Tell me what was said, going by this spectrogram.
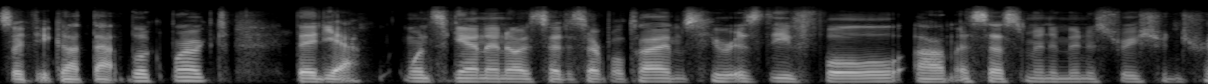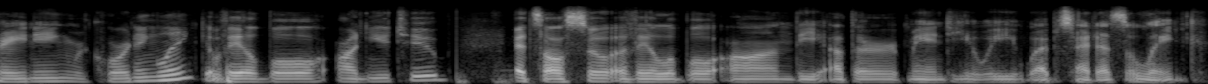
so if you got that bookmarked, then yeah, once again, I know I said it several times, here is the full um, assessment administration training recording link available on YouTube. It's also available on the other Maine DOE website as a link.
